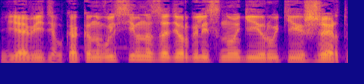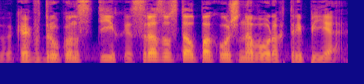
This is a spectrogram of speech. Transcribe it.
Я видел, как конвульсивно задергались ноги и руки их жертвы, как вдруг он стих и сразу стал похож на ворох тряпья.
